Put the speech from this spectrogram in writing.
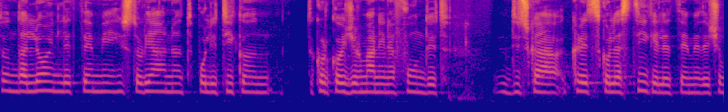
të ndalojnë, le të themi, historianët, politikën, të kërkojë gjermanin e fundit, diçka krejt skolastike, le të themi, dhe që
